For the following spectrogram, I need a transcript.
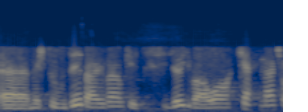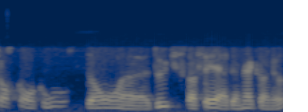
euh, mais je peux vous dire, par exemple, que d'ici là, il va y avoir quatre matchs hors concours, dont euh, deux qui sera fait à Donnacona.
